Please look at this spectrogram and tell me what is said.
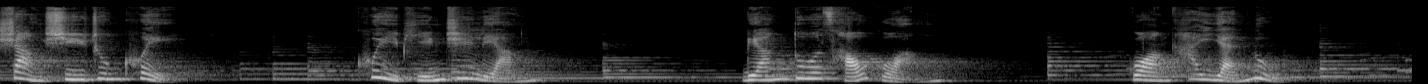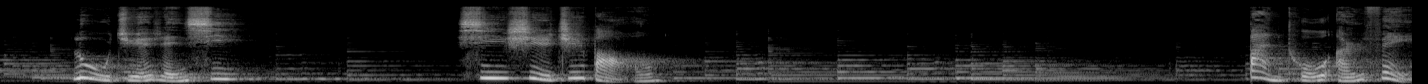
上虚中馈，馈贫之良，良多草广，广开言路，路绝人稀，稀世之宝，半途而废。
